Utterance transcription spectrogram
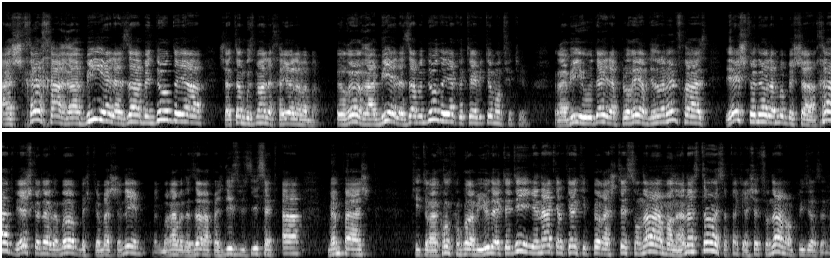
Rabbi Elazar ben Shatam Bouzman Amaba. Heureux Rabbi Elazar ben Dourdaya que tu as invité au monde futur. Rabbi Yehuda, il a pleuré en disant la même phrase, Yesh kono olamot b'sha'achat, Yesh kono olamot b'shkama shanim. Magmara Vadazar, page 10, 17a, même page qui te raconte comme quoi Rabbi Yehuda a été dit, il y en a quelqu'un qui peut racheter son âme en un instant et certains qui achètent son âme en plusieurs années.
